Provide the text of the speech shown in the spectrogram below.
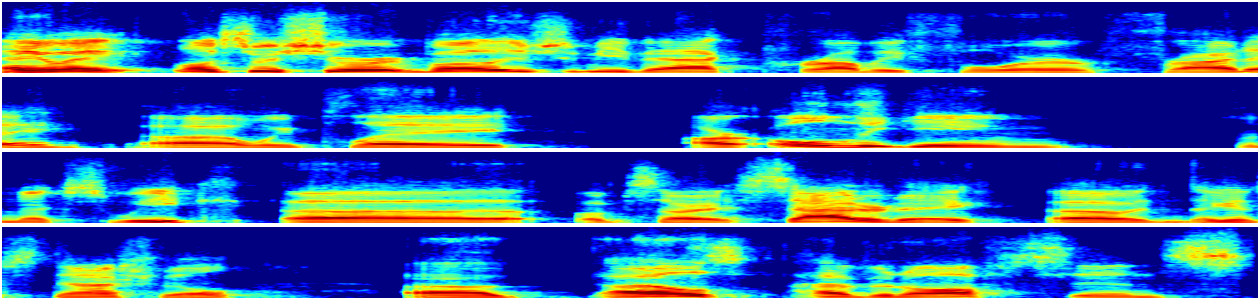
anyway, long story short, Varley should be back probably for Friday. Uh, we play our only game for next week. Uh, I'm sorry, Saturday uh, against Nashville. Uh, Isles have been off since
